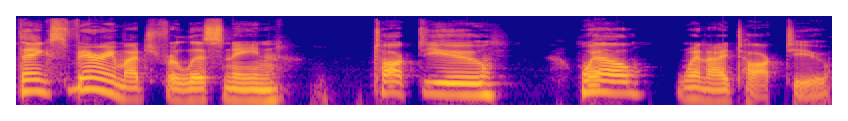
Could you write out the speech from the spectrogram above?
Thanks very much for listening. Talk to you, well, when I talk to you.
